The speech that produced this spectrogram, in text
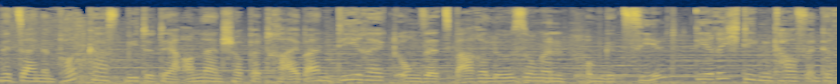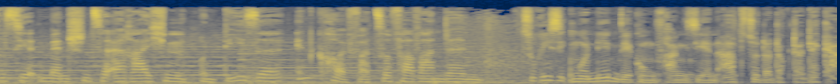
Mit seinem Podcast bietet der Online-Shop-Betreibern direkt umsetzbare Lösungen, um gezielt die richtigen kaufinteressierten Menschen zu erreichen und diese in Käufer zu verwandeln. Zu Risiken und Nebenwirkungen fragen Sie Ihren Arzt oder Dr. Decker.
